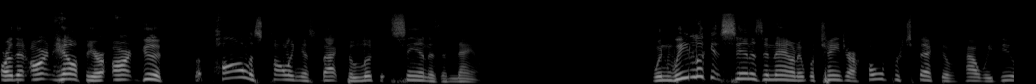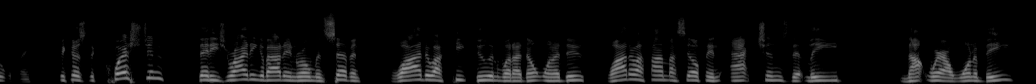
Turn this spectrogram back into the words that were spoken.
or that aren't healthy or aren't good. But Paul is calling us back to look at sin as a noun. When we look at sin as a noun, it will change our whole perspective of how we deal with things. Because the question that he's writing about in Romans 7 why do I keep doing what I don't want to do? Why do I find myself in actions that lead not where I want to be?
